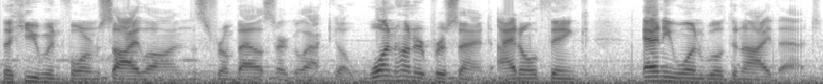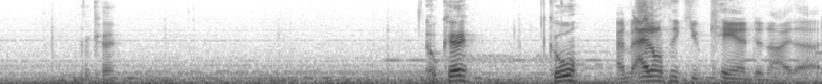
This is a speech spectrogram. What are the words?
the human form Cylons from Battlestar Galactica. 100%. I don't think anyone will deny that. Okay. Okay. Cool. I, mean, I don't think you can deny that.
